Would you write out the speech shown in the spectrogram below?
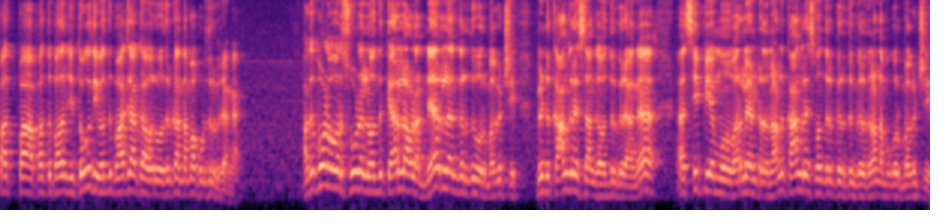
பத் ப- பத்து பதினஞ்சு தொகுதி வந்து பாஜக வருவதற்கு அந்த அம்மா கொடுத்துருக்குறாங்க. அதுபோல் ஒரு சூழல் வந்து கேரளாவில் நேரலங்கிறது ஒரு மகிழ்ச்சி. மீண்டும் காங்கிரஸ் அங்கே வந்திருக்கிறாங்க. சிபிஎம் வரலன்றதுனாலும் காங்கிரஸ் வந்திருக்கிறதுங்கிறதுனால நமக்கு ஒரு மகிழ்ச்சி.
